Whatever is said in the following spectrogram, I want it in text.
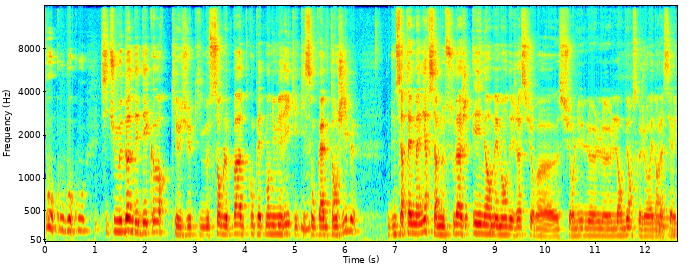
beaucoup, beaucoup. Si tu me donnes des décors qui, je, qui me semblent pas complètement numériques et qui Mhm. sont quand même tangibles, d'une certaine manière, ça me soulage énormément déjà sur, euh, sur l'ambiance que j'aurai dans la Mhm. série.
